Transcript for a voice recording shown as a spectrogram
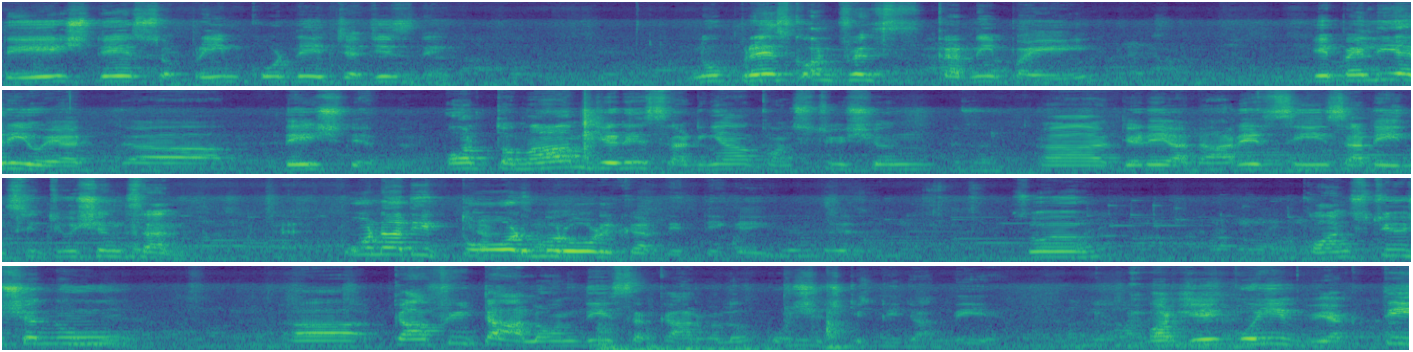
ਦੇਸ਼ ਦੇ ਸੁਪਰੀਮ ਕੋਰਟ ਦੇ ਜੱਜਿਸ ਨੇ ਨੂੰ ਪ੍ਰੈਸ ਕਾਨਫਰੰਸ ਕਰਨੀ ਪਈ। ਇਹ ਪਹਿਲੀ ਵਾਰੀ ਹੋਇਆ ਦੇਸ਼ ਦੇ ਅੰਦਰ। ਔਰ तमाम ਜਿਹੜੇ ਸਾਡੀਆਂ ਕਨਸਟੀਟਿਊਸ਼ਨ ਜਿਹੜੇ ਅਦਾਰੇ ਸੀ ਸਾਡੇ ਇੰਸਟੀਟਿਊਸ਼ਨ ਸਨ ਉਹਨਾਂ ਦੀ ਤੋੜ ਮਰੋੜ ਕਰ ਦਿੱਤੀ ਗਈ ਸੋ ਕਨਸਟੀਟਿਊਸ਼ਨ ਨੂੰ ਅ, ਕਾਫੀ ਢਾਹ ਲਾਉਣ ਦੀ ਸਰਕਾਰ ਵੱਲੋਂ ਕੋਸ਼ਿਸ਼ ਕੀਤੀ ਜਾਂਦੀ ਹੈ ਔਰ ਜੇ ਕੋਈ ਵਿਅਕਤੀ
